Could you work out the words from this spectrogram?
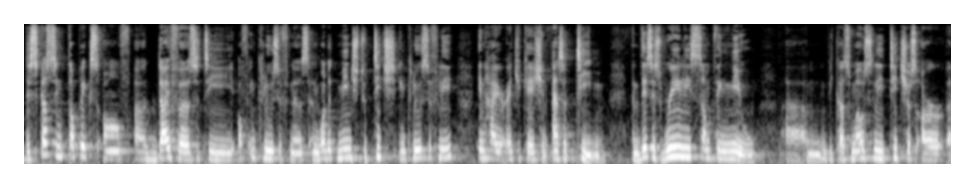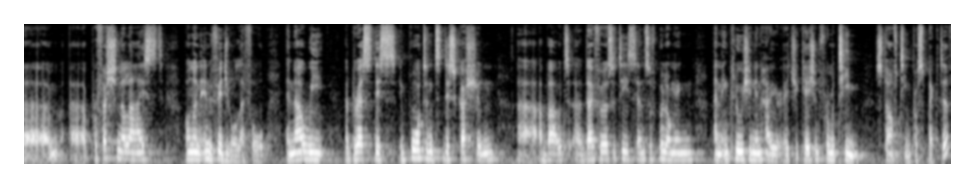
discussing topics of uh, diversity, of inclusiveness, and what it means to teach inclusively in higher education as a team. And this is really something new, um, because mostly teachers are um, uh, professionalized on an individual level. And now we address this important discussion uh, about uh, diversity, sense of belonging, and inclusion in higher education from a team, staff team perspective.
